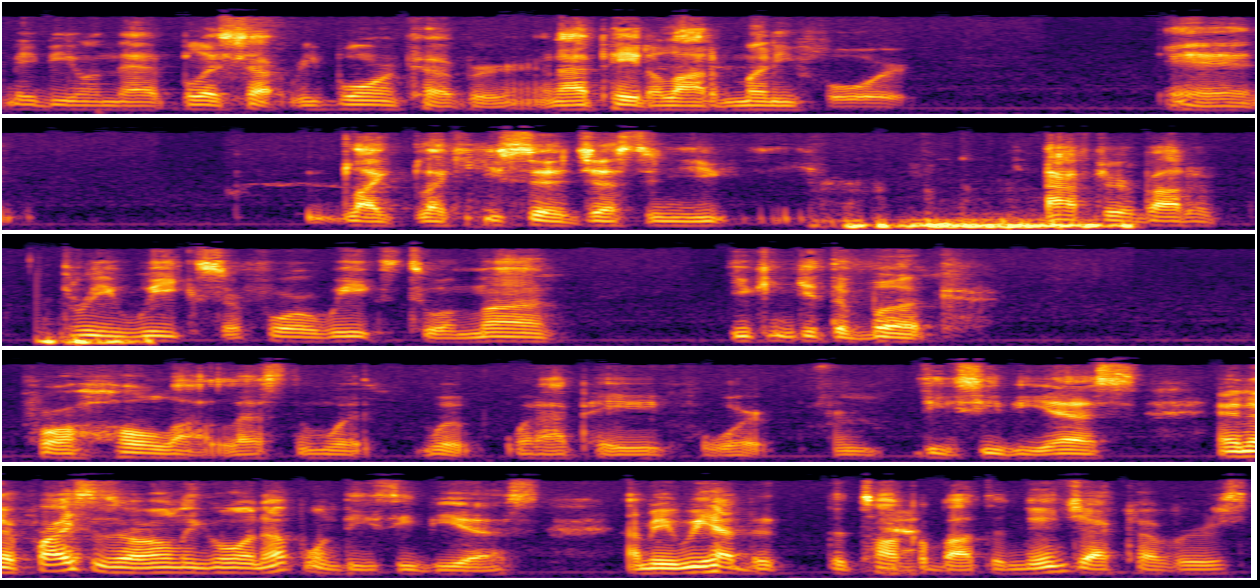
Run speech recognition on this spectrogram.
maybe on that Bloodshot Reborn cover, and I paid a lot of money for it. And like like you said, Justin, you after about a three weeks or four weeks to a month, you can get the book for a whole lot less than what, what, what I paid for it from DCBS. And the prices are only going up on DCBS. I mean, we had to, to talk Yeah. about the Ninja covers.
